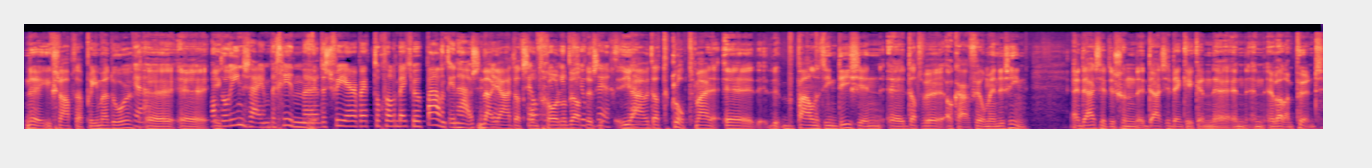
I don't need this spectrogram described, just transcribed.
Nee, ik slaap daar prima door. Ja. Uh, uh, Want Doreen zei in het begin, uh, de sfeer werd toch wel een beetje bepalend in huis. Nou ja, dat komt gewoon omdat het. Ja, ja, dat klopt. Maar bepalend in die zin dat we elkaar veel minder zien. En daar zit dus een, daar zit denk ik een, een, een, wel een punt.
